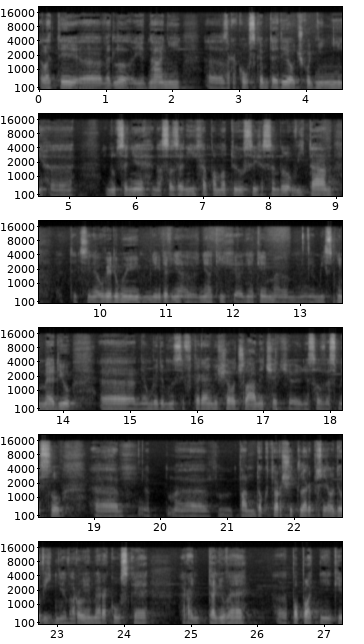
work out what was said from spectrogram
lety e, vedl jednání e, s Rakouskem tehdy o odškodnění nuceně nasazených a pamatuju si, že jsem byl uvítán teď si neuvědomuji někde v nějakých, nějakém eh, místním médiu, eh, neuvědomuji si, v kterém vyšel článeček, něco ve smyslu, pan doktor Schittler přijel do Vídně. Varujeme rakouské daňové poplatníky.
